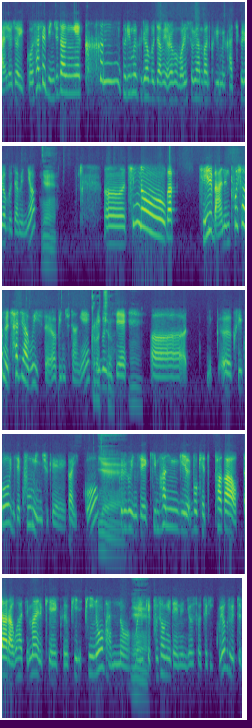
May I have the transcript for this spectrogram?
알려져 있고 사실 민주당의 큰 그림을 그려보자면 여러분 머릿속에 한번 그림을 같이 그려보자면요. 예. 어 친노가 제일 많은 포션을 차지하고 있어요 민주당에 그리고 그렇죠. 이제 음. 어 어, 그리고 이제 구민주계가 있고 예. 그리고 이제 김한길 뭐 개파가 없다라고 하지만 이렇게 그 비, 비노 반노 뭐 예. 이렇게 구성이 되는 요소들이 있고요. 그리고 또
